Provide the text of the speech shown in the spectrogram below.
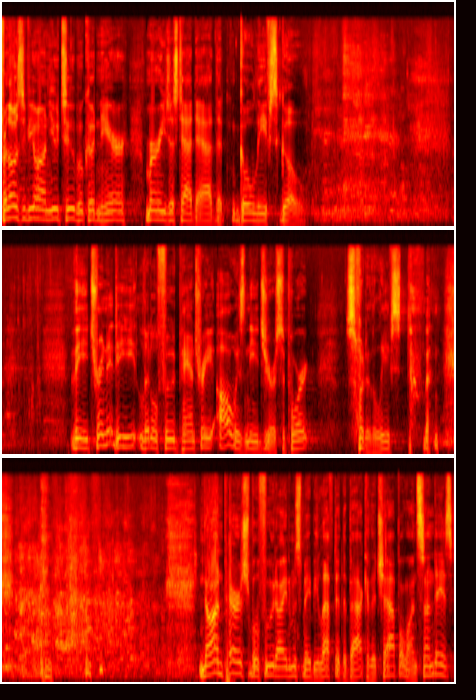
For those of you on YouTube who couldn't hear, Murray just had to add that go Leafs go. the Trinity Little Food Pantry always needs your support. So do the Leafs. Non perishable food items may be left at the back of the chapel on Sundays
